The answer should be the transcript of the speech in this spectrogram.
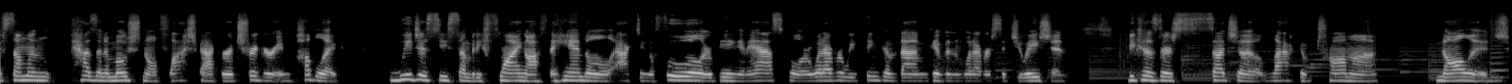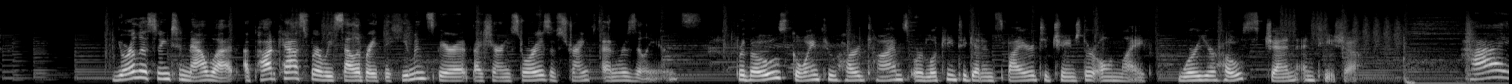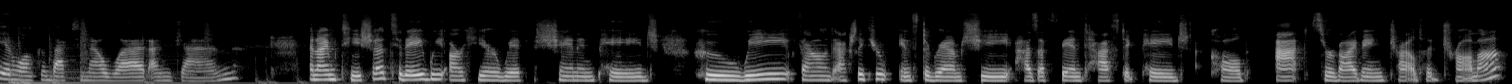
if someone has an emotional flashback or a trigger in public, we just see somebody flying off the handle, acting a fool or being an asshole or whatever we think of them given whatever situation, because there's such a lack of trauma knowledge. You're listening to Now What, a podcast where we celebrate the human spirit by sharing stories of strength and resilience. For those going through hard times or looking to get inspired to change their own life, we're your hosts, Jen and Tisha. Hi, and welcome back to Now What. I'm Jen. And I'm Tisha. Today we are here with Shannon Page, who we found actually through Instagram. She has a fantastic page called at surviving childhood trauma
